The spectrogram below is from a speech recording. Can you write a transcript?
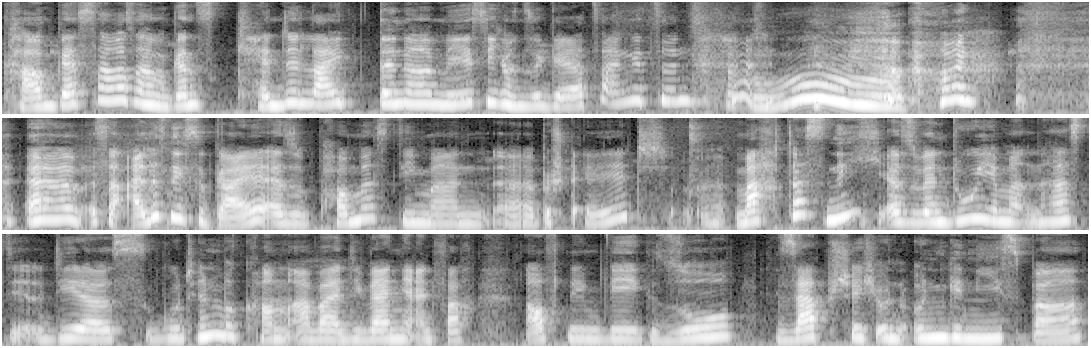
kam gestern was, haben wir ganz Candlelight-Dinner-mäßig unsere Kerze angezündet. Uh. Und ähm, es war alles nicht so geil. Also Pommes, die man äh, bestellt, äh, macht das nicht. Also wenn du jemanden hast, die, die das gut hinbekommen, aber die werden ja einfach auf dem Weg so sapschig und ungenießbar.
